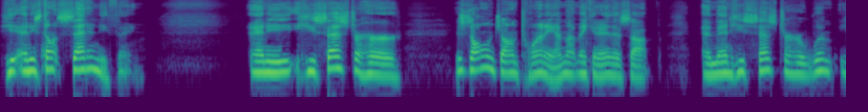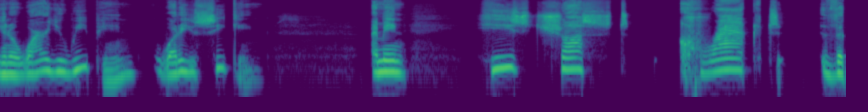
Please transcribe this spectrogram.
he and he's not said anything. And he he says to her, this is all in John 20. I'm not making any of this up. And then he says to her, You know, why are you weeping? What are you seeking? I mean, he's just cracked the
